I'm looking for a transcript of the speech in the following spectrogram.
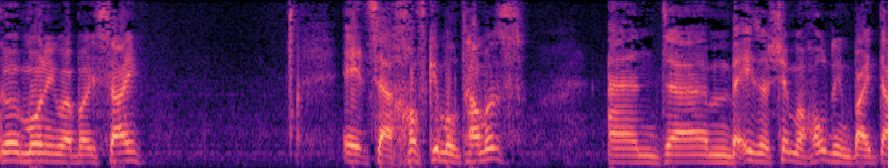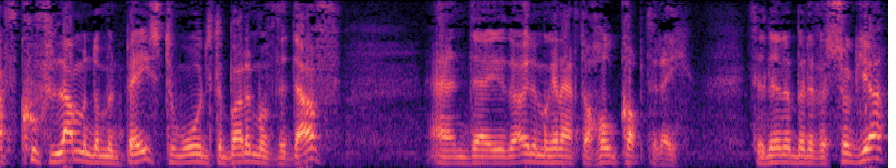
Good morning, Rabbi Say. It's uh, Chof Gimel Tammuz, and um, Be'ez Hashem are holding by Daf Kuf Lamandom and base towards the bottom of the Daf, and uh, the Olam are going to have to hold cop today. It's a little bit of a sugya,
